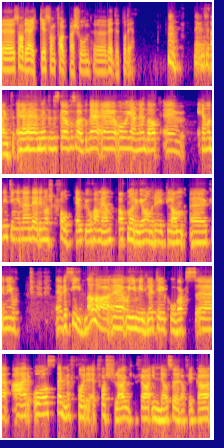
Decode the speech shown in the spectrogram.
eh, så hadde jeg ikke som fagperson eh, veddet på det. Mm, det er interessant. Eh, du skal få svare på det. og gjerne da en av de tingene dere i Norsk Folkehjelp jo har ment at Norge og andre rike land eh, kunne gjort eh, ved siden av da, eh, å gi midler til Covax, er å stemme for et forslag fra India og Sør-Afrika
